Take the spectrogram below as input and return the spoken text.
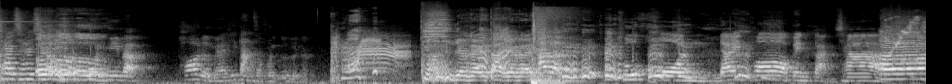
ใช่ใช่เอใช่อเออเออคุณมีแบบพ่อหรือแม่ที่ต่างจากคนอื่นอะ ยังไงตายยังไง ถ้าแบบทุกคนได้พ่อเป็นต่างชาติ เออ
